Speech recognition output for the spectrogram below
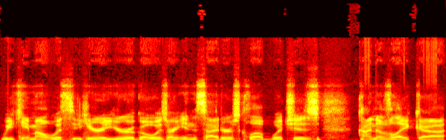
we came out with here a year ago is our Insiders Club, which is kind of like. Uh,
